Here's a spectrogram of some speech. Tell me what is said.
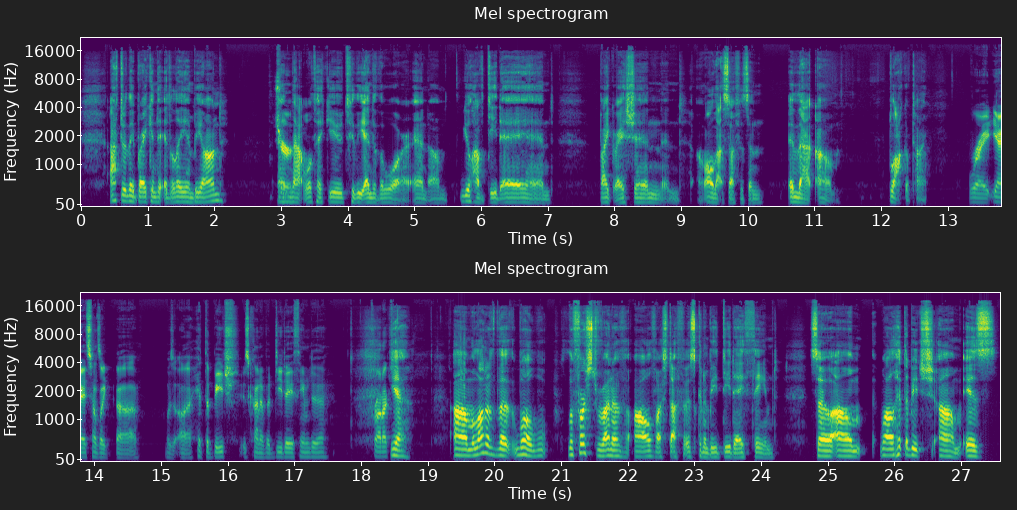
after they break into Italy and beyond Sure. and that will take you to the end of the war and um, you'll have d-day and migration and all that stuff is in in that um, block of time Right. Yeah. It sounds like uh, was uh, hit the beach is kind of a D-Day themed uh, product. yeah um, a lot of the well the first run of all of our stuff is going to be d-day themed so um, while hit the beach um, is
